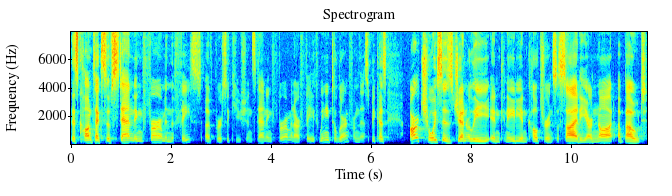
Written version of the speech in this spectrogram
This context of standing firm in the face of persecution, standing firm in our faith. We need to learn from this because our choices generally in Canadian culture and society are not about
